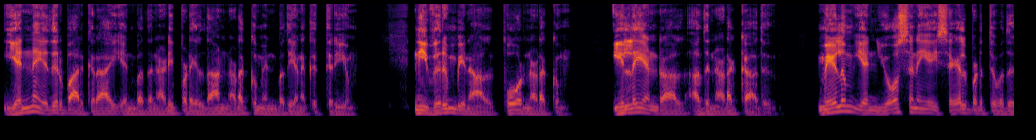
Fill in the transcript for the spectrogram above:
என்ன எதிர்பார்க்கிறாய் என்பதன் அடிப்படையில் தான் நடக்கும் என்பது எனக்கு தெரியும். நீ விரும்பினால் போர் நடக்கும். இல்லை என்றால் அது நடக்காது. மேலும் என் யோசனையை செயல்படுத்துவது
